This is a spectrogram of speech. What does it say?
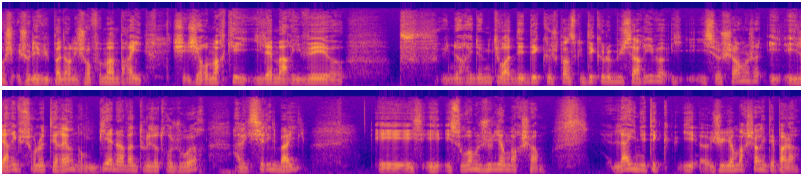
je, ne l'ai vu pas dans l'échauffement, pareil. J'ai remarqué, il aime arriver. Euh, une heure et demie, tu vois, dès, que je pense que dès que le bus arrive, il, se change et, il arrive sur le terrain, donc bien avant tous les autres joueurs, avec Cyril Bay et, souvent Julien Marchand. Là, il n'était, euh, Julien Marchand n'était pas là.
